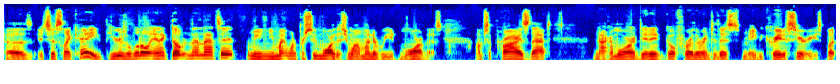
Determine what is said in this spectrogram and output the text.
because it's just like, hey, here's a little anecdote and then that's it. I mean, you might want to pursue more of this. You want to read more of this. I'm surprised that Nakamura didn't go further into this, maybe create a series, but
